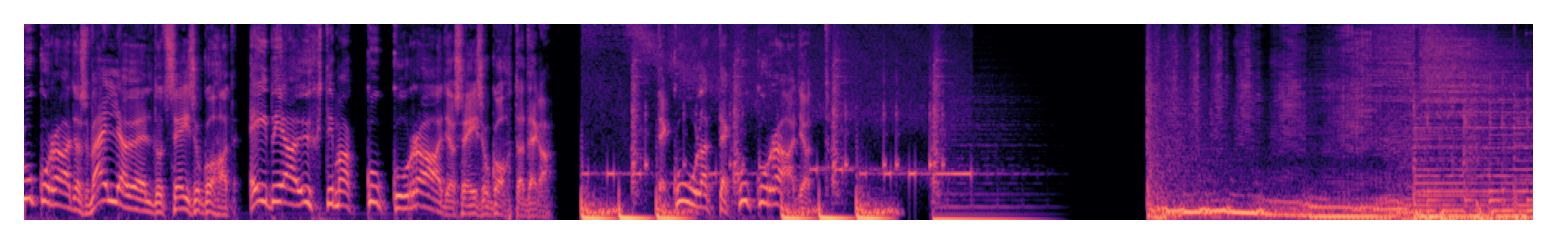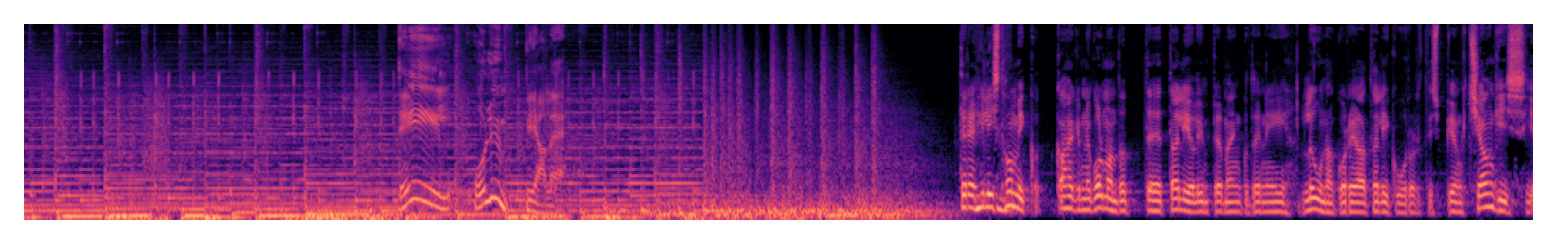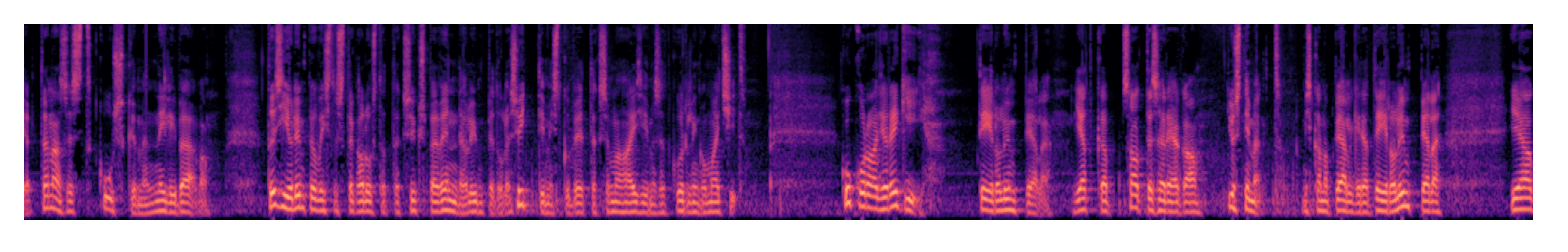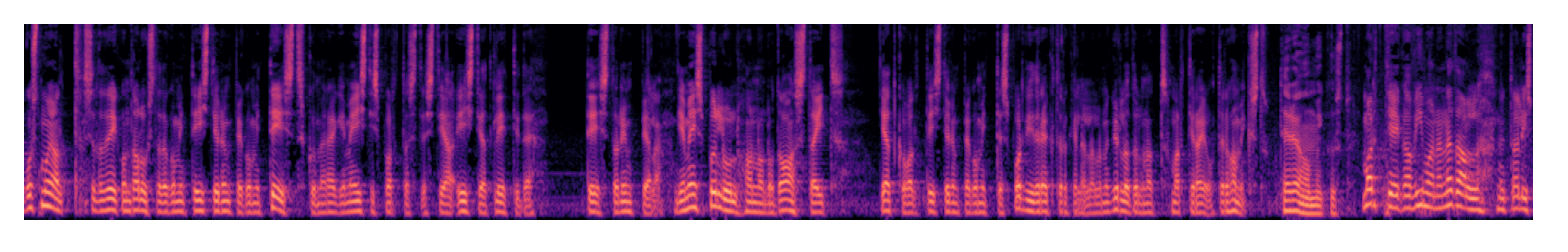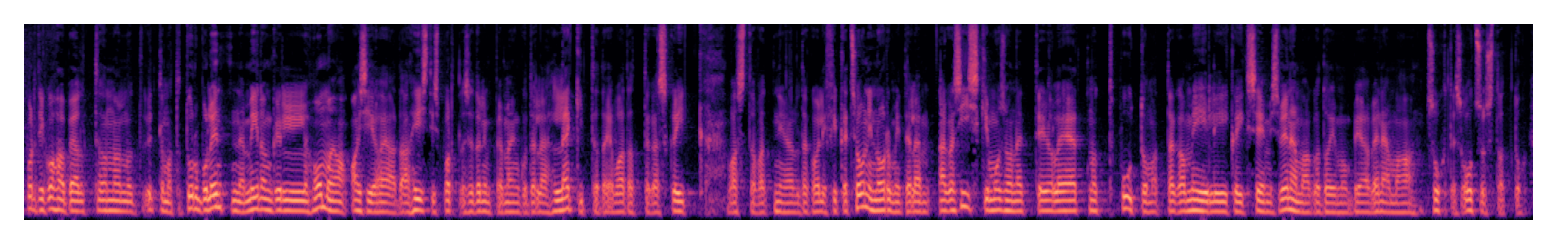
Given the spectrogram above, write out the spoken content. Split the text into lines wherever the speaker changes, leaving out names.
Kuku Raadios välja öeldud seisukohad ei pea ühtima Kuku Raadio seisukohtadega. Te kuulate Kuku Raadiot.
teel olümpiale
tere hilist hommikut, kahekümne kolmandate taliolümpiamängudeni Lõuna-Korea talikuurortis PyeongChangis jääb tänasest kuuskümmend neli päeva. tõsi, olümpiavõistlustega alustatakse üks päev enne olümpiatule süttimist, kui peetakse maha esimesed kurlingumatšid. kuku raadio Regi Teel olümpiale jätkab saatesarjaga just nimelt, mis kannab pealkirja Teel olümpiale ja kust mujalt seda teekonda alustada kui mitte Eesti Olümpiakomiteest, kui me räägime Eesti sportlastest ja Eesti atleetide teest olümpiale ja mees põllul on olnud aastaid jätkuvalt Eesti Olümpiakomitee spordidirektor, kellele oleme külla tulnud, Martti Raivo, tere hommikust!
tere hommikust!
Martti, ega viimane nädal nüüd talispordi koha pealt on olnud ütlemata turbulentne, meil on küll oma asi ajada, Eesti sportlased olümpiamängudele läkitada ja vaadata, kas kõik vastavad nii-öelda kvalifikatsiooninormidele, aga siiski ma usun, et ei ole jätnud puutumata ka meeli kõik see, mis Venemaaga toimub ja Venemaa suhtes otsustatu.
